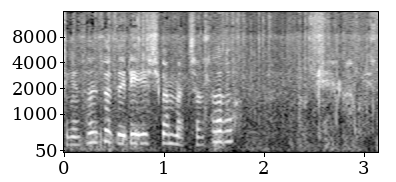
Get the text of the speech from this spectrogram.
지금 선수들이 시간 맞춰서 이렇게 가고 있습니다.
